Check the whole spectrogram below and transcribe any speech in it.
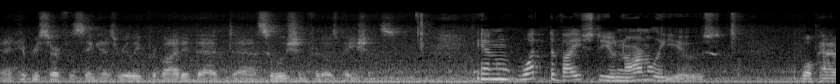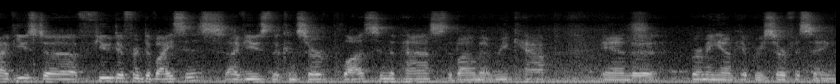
And hip resurfacing has really provided that uh, solution for those patients. And what device do you normally use? Well, Pat, I've used a few different devices. I've used the Conserve Plus in the past, the Biomet Recap, and the Birmingham Hip Resurfacing.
